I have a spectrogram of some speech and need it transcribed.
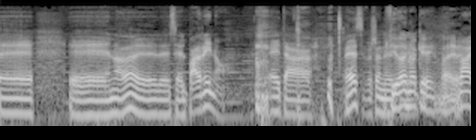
e, e, nada, ez, el padrino. Eta, ez? Esan, e, Ciudadanoak, eh, bai, bai. Bai,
